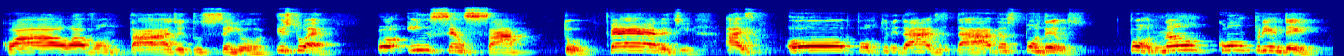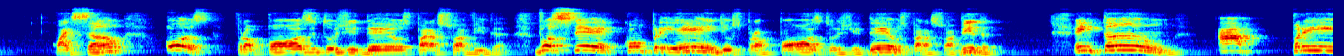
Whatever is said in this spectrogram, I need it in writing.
qual a vontade do Senhor. Isto é, o insensato perde as oportunidades dadas por Deus, por não compreender quais são os propósitos de Deus para a sua vida. Você compreende os propósitos de Deus para a sua vida? Então, aprenda.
